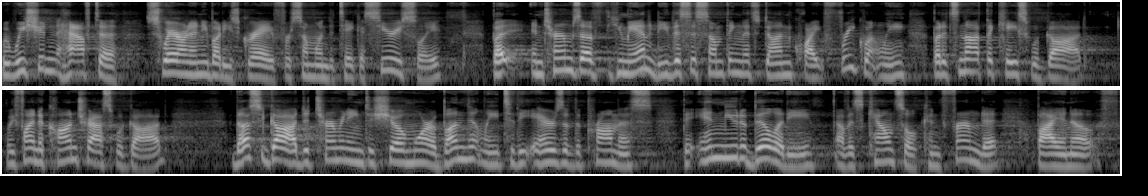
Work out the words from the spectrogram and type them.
We, we shouldn't have to swear on anybody's grave for someone to take us seriously. But in terms of humanity, this is something that's done quite frequently, but it's not the case with God. We find a contrast with God. Thus, God, determining to show more abundantly to the heirs of the promise the immutability of his counsel confirmed it by an oath.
